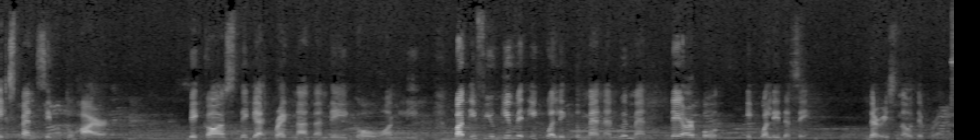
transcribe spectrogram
expensive to hire because they get pregnant and they go on leave. But if you give it equally to men and women, they are both equally the same. There is no difference.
